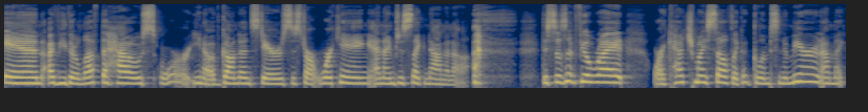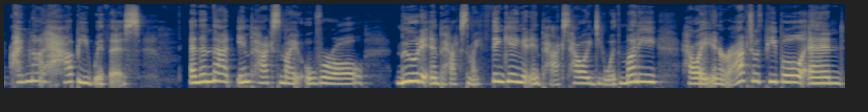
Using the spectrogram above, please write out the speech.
and I've either left the house or, you know, I've gone downstairs to start working and I'm just like, no, no, no. this doesn't feel right. Or I catch myself like a glimpse in a mirror and I'm like, I'm not happy with this. And then that impacts my overall mood, it impacts my thinking, it impacts how I deal with money, how I interact with people. And,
